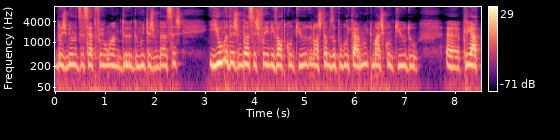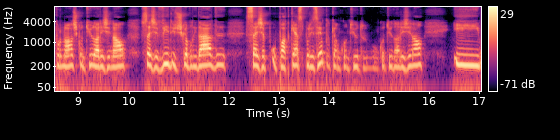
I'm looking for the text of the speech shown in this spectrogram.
2017, foi um ano de, de muitas mudanças e uma das mudanças foi a nível de conteúdo. Nós estamos a publicar muito mais conteúdo uh, criado por nós, conteúdo original, seja vídeos de jogabilidade, seja o podcast, por exemplo, que é um conteúdo, um conteúdo original. E,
